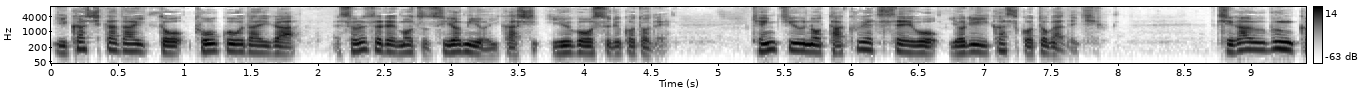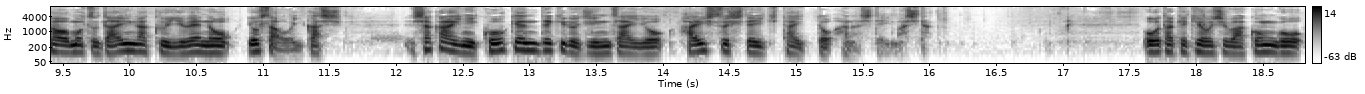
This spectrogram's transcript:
医科歯科大と東工大がそれぞれ持つ強みを生かし融合することで研究の卓越性をより生かすことができる。違う文化を持つ大学ゆえの良さを生かし社会に貢献できる人材を輩出していきたいと話していました。大竹教授は今後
